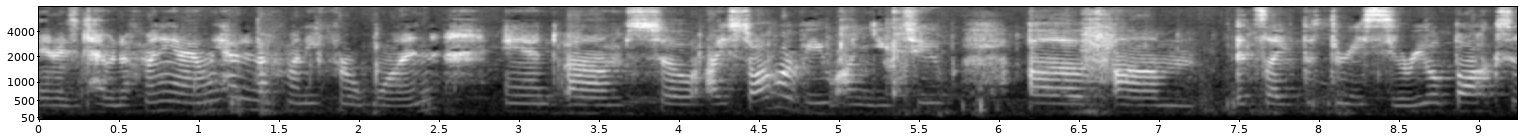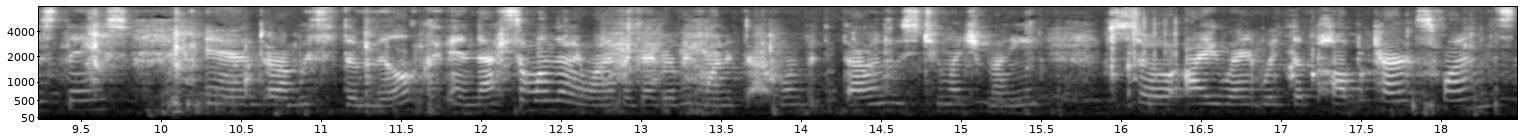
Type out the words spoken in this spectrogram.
and I didn't have enough money. I only had enough money for one, and um, so I saw a review on YouTube of um, it's like the three cereal boxes things, and um, with the milk, and that's the one that I wanted. Like I really wanted that one, but that one was too much money, so I went with the Pop Tarts ones.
